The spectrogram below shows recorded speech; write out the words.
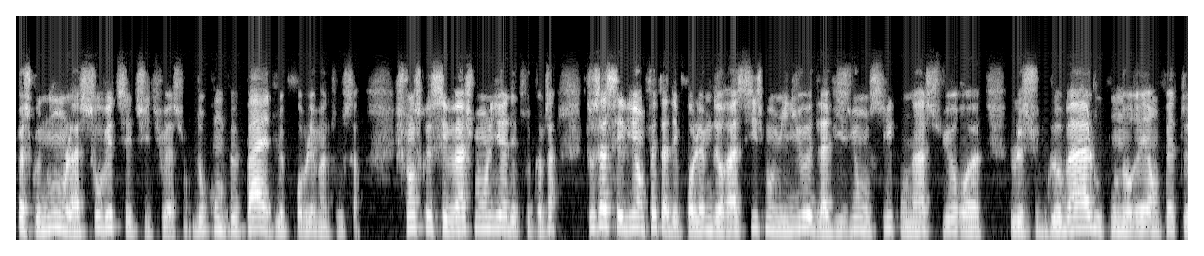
parce que nous, on l'a sauvé de cette situation. Donc, on ne peut pas être le problème à tout ça. Je pense que c'est vachement lié à des trucs comme ça. Tout ça, c'est lié en fait à des problèmes de racisme au milieu et de la vision aussi qu'on a sur euh, le Sud global ou qu'on aurait en fait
